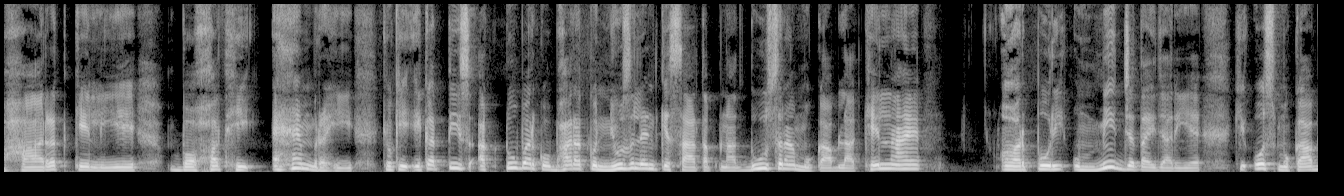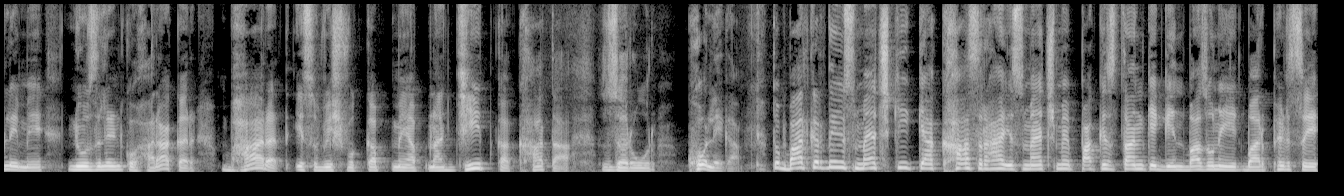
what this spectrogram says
भारत के लिए बहुत ही अहम रही, क्योंकि 31 अक्टूबर को भारत को न्यूजीलैंड के साथ अपना दूसरा मुकाबला खेलना है। और पूरी उम्मीद जताई जा रही है कि उस मुकाबले में न्यूजीलैंड को हराकर भारत इस विश्व कप में अपना जीत का खाता ज़रूर खोलेगा। तो बात करते हैं इस मैच की, क्या खास रहा इस मैच में? पाकिस्तान के गेंदबाजों ने एक बार फिर से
